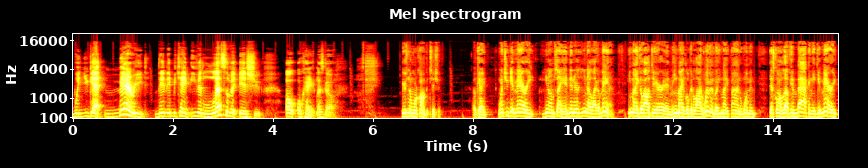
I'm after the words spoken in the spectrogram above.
When you got married, then it became even less of an issue. Oh, okay, let's go. there's no more competition. Okay. Once you get married, you know what I'm saying? And then there's, you know, like a man. He might go out there and he might look at a lot of women, but he might find a woman that's going to love him back and they get married.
